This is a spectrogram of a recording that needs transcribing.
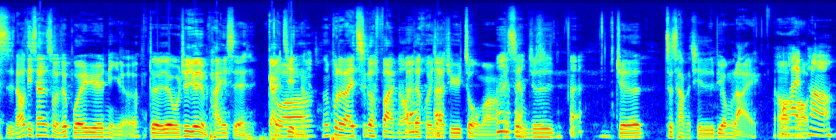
死，然后第三次我就不会约你了。对对，我觉得有点拍死，改进了。那不能来吃个饭，然后你再回家继续做吗？还是你就是觉得这场其实不用来？然后好害，怕。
